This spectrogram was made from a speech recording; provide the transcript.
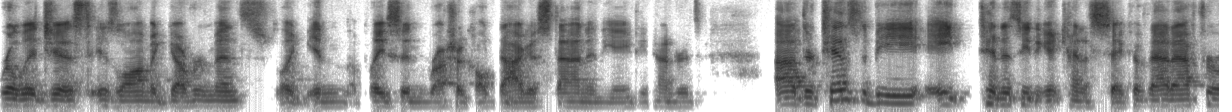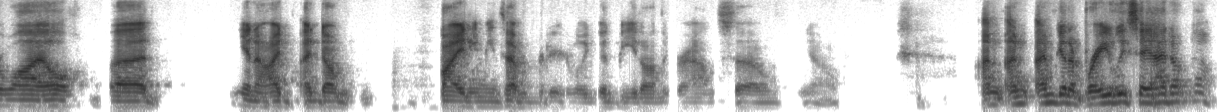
religious Islamic governments, like in a place in Russia called Dagestan in the 1800s. Uh, there tends to be a tendency to get kind of sick of that after a while, but you know, I, I don't by any means have a particularly good beat on the ground. So, you know, I'm I'm I'm gonna bravely say I don't know.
